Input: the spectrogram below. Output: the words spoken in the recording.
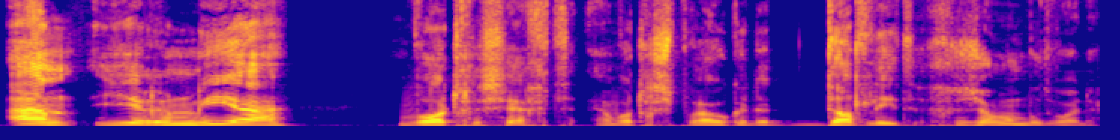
aan Jeremia wordt gezegd en wordt gesproken dat dat lied gezongen moet worden.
